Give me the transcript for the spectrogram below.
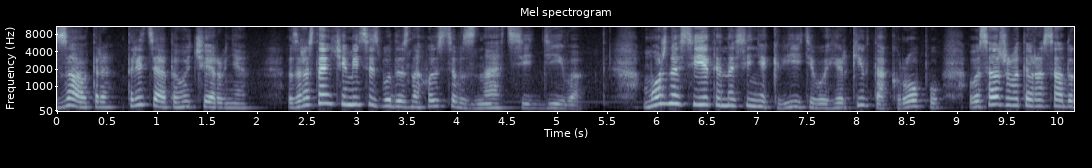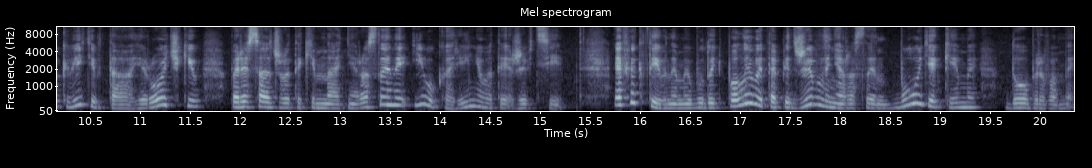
Завтра, 30 червня, зростаючий місяць буде знаходитися в знаці Діва. Можна сіяти насіння квітів, огірків та кропу, висаджувати розсаду квітів та огірочків, пересаджувати кімнатні рослини і укорінювати живці. Ефективними будуть поливи та підживлення рослин будь-якими добривами.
